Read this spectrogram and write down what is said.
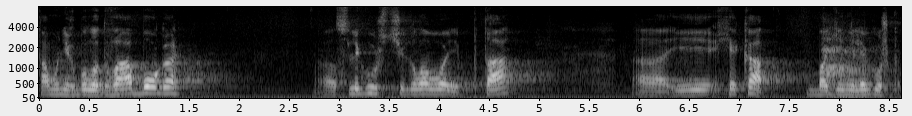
там у них было два бога э, с лягушечьей головой, Пта э, и Хекат, богиня лягушка.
